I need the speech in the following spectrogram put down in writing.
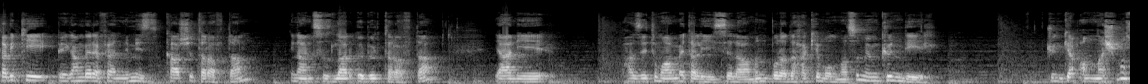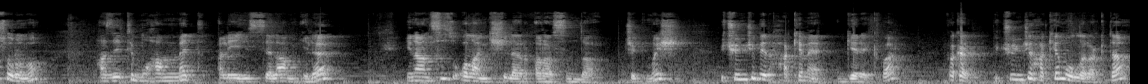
tabii ki Peygamber Efendimiz karşı taraftan inançsızlar öbür tarafta yani Hz. Muhammed Aleyhisselam'ın burada hakem olması mümkün değil. Çünkü anlaşma sorunu Hz. Muhammed Aleyhisselam ile inançsız olan kişiler arasında çıkmış. Üçüncü bir hakeme gerek var. Fakat üçüncü hakem olarak da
